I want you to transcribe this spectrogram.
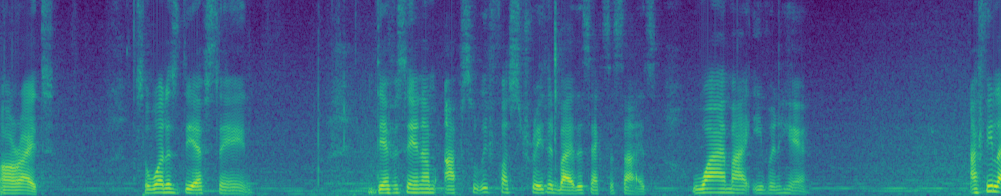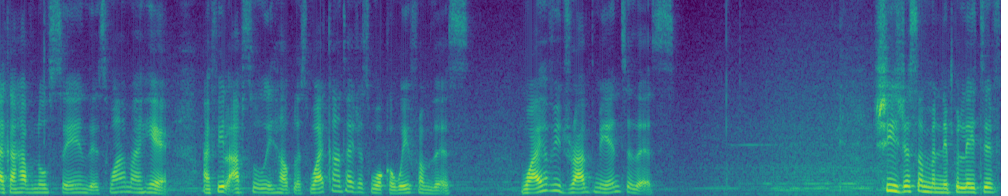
All right. So what is DF saying? DF is saying I'm absolutely frustrated by this exercise. Why am I even here? I feel like I have no say in this. Why am I here? I feel absolutely helpless. Why can't I just walk away from this? Why have you dragged me into this? She's just a manipulative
